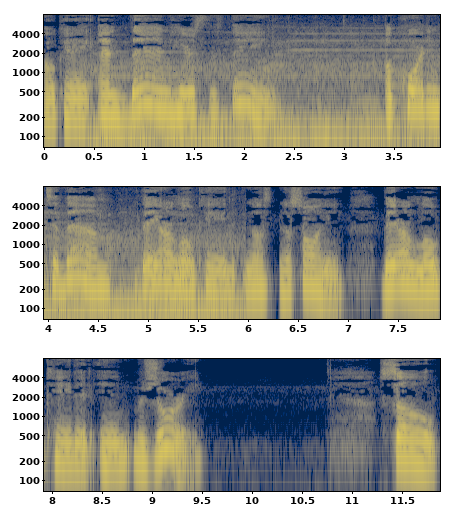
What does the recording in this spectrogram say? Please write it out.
Okay, and then here's the thing. According to them, they are located, Naussany, they are located in Missouri. So,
